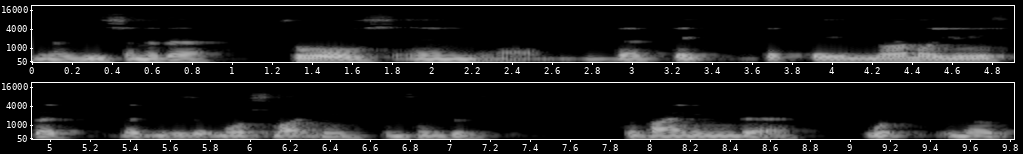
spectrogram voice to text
you know use some of the tools and uh, that they that they normally use but but use it more smartly in terms of providing the you know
